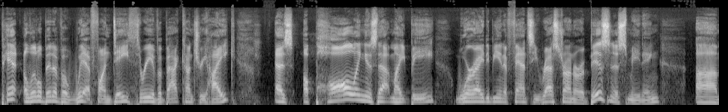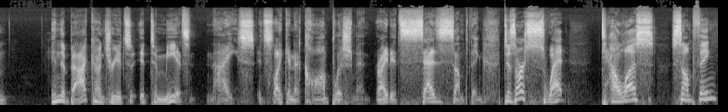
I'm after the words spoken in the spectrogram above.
pit a little bit of a whiff on day three of a backcountry hike, as appalling as that might be, were I to be in a fancy restaurant or a business meeting, um, in the backcountry, it's it to me, it's nice. It's like an accomplishment, right? It says something. Does our sweat tell us something?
